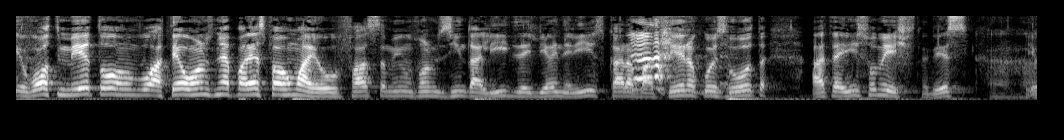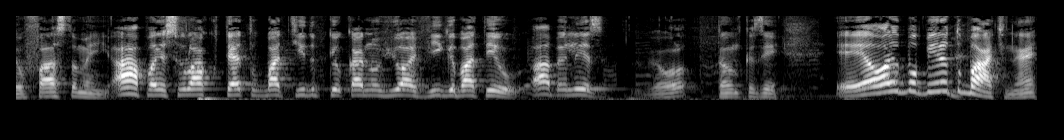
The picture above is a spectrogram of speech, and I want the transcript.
eu volto e meia, tô- até o ônibus me aparece pra arrumar. Eu faço também uns ônibusinhos da Lidia, da Eliane ali, os caras batendo, uma coisa ou outra. Até isso eu mexo, entendeu? Eu faço também. Ah, apareceu lá com o teto batido porque o cara não viu a viga e bateu. Ah, beleza. Então, quer dizer, é a hora de bobeira tu bate, né?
